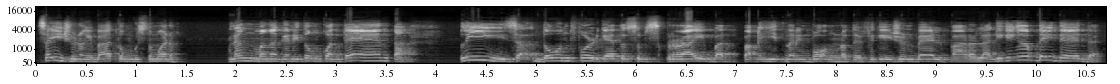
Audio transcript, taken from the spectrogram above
sa issue ng iba. At kung gusto mo ano, ng mga ganitong content, ah, please ah, don't forget to subscribe at pakihit na rin po ang notification bell para lagi kayong updated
